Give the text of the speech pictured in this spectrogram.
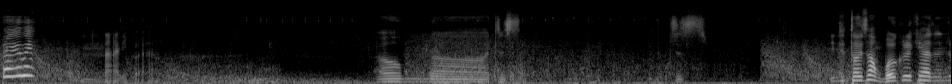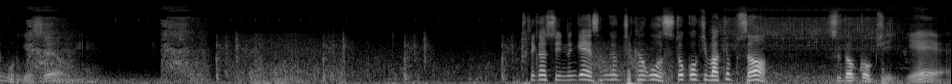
베이비. 음, 아닐 거야. 엄마, just, just. 이제 더 이상 뭘 클릭해야 되는지 모르겠어요. 예. 클릭할 수 있는 게 성경책하고 수도꼭지밖에 없어. 수도꼭지, 예.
